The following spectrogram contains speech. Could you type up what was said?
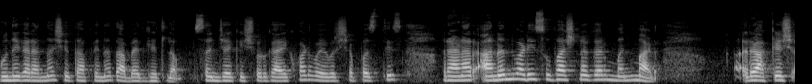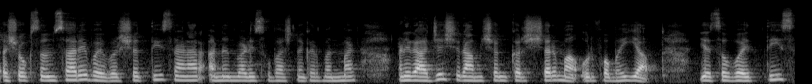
गुन्हेगारांना शिताफेनं ताब्यात घेतलं. संजय किशोर गायकवाड वयवर्ष पस्तीस राहणार आनंदवाडी सुभाषनगर मनमाड. राकेश अशोक संसारे वयवर्ष तीस राहणार आनंदवाडी सुभाषनगर मनमाड. आणि राजेश रामशंकर शर्मा उर्फ भैया. याचं वय तीस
